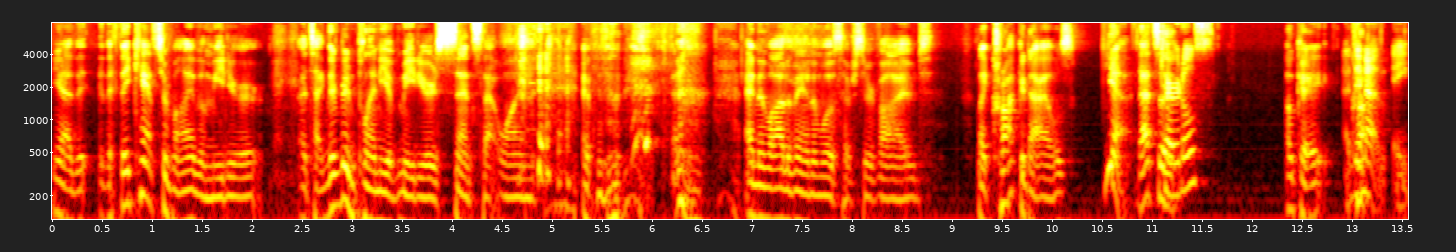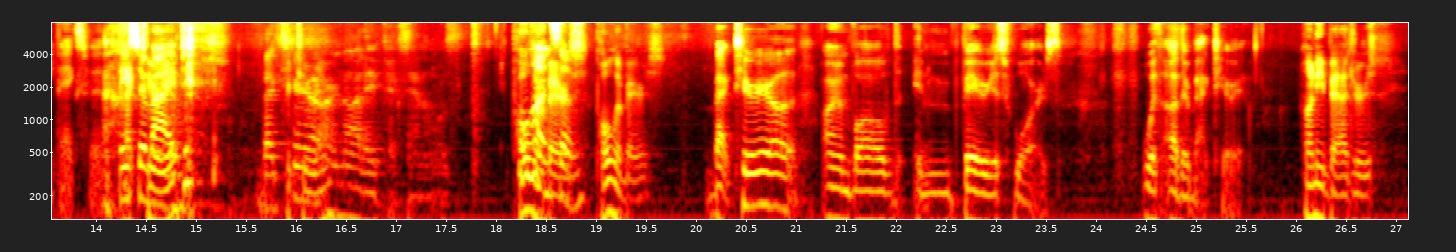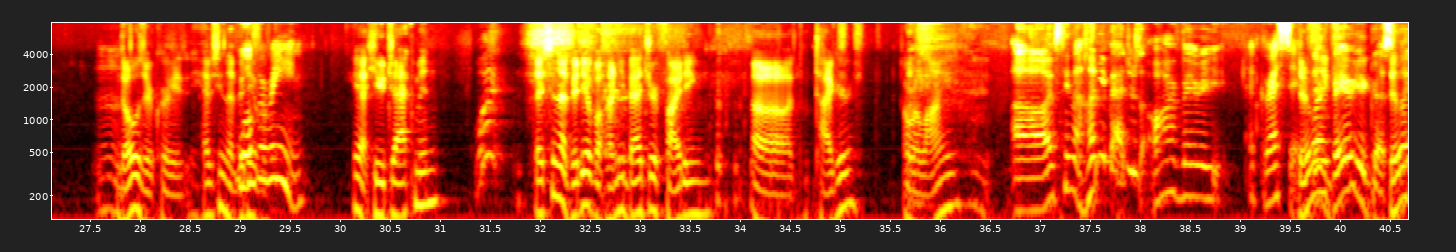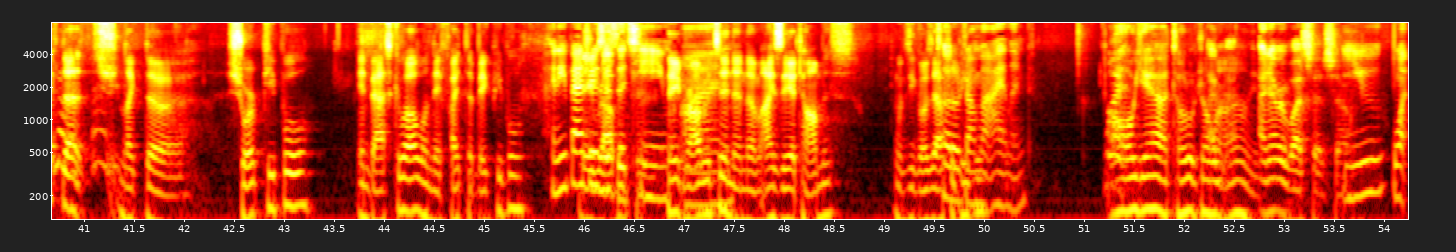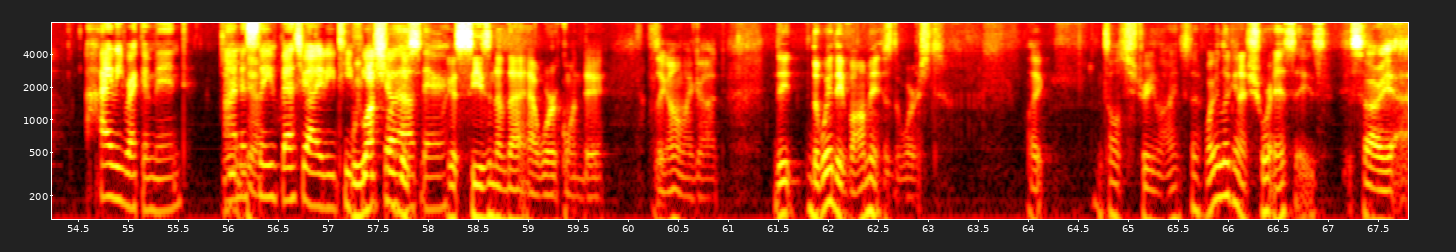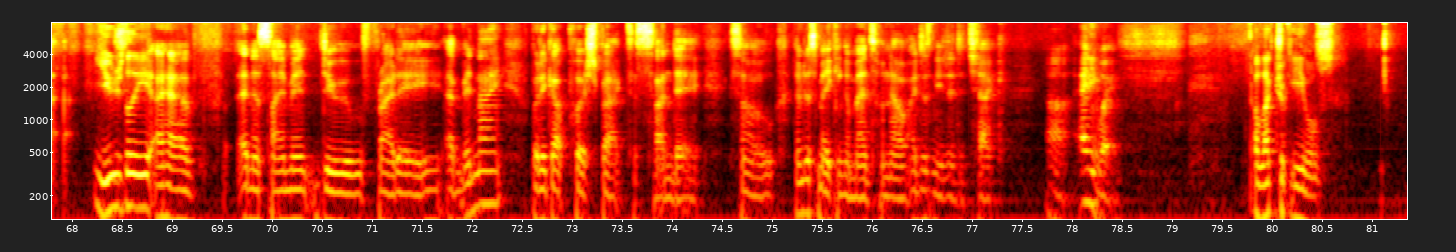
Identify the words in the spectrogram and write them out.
Yeah, they, if they can't survive a meteor attack, there have been plenty of meteors since that one. If- and a lot of animals have survived, like crocodiles. Yeah, that's a Turtles. okay. They're not apex, food. they Bacteria. survived. Bacteria Bacteria. are not apex animals. Polar hunts bears. them? Polar bears. Bacteria are involved in various wars with other bacteria. Honey badgers. Mm. Those are crazy. Have you seen that video? of- Wolverine. yeah, Hugh Jackman. What? Have you seen that video of a honey badger fighting a tiger or a lion? Uh, I've seen that honey badgers are very. Aggressive. They're They're like- very aggressive. They're like They're that, sh- like the short people in basketball when they fight the big people. Honey Badgers is a team. Nate on Robinson and um, Isaiah Thomas when he goes after Total people. Drama Island. What? Oh yeah, Total Drama I, Island. I never watched that show. You want highly recommend. Dude, Honestly, best reality TV we watched show like, out this, there. like a season of that at work one day. I was like, oh my god, they the way they vomit is the worst. Like it's all straight line stuff. Why are you looking at short essays? Sorry. I, usually I have an assignment due Friday at midnight, but it got pushed back to Sunday. So I'm just making a mental note. I just needed to check. Uh, anyway, Electric eels.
